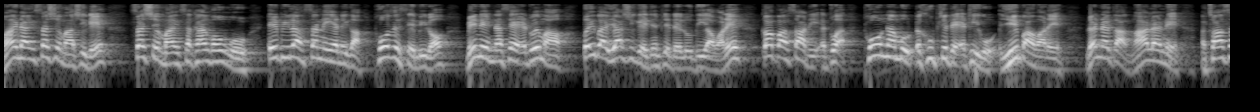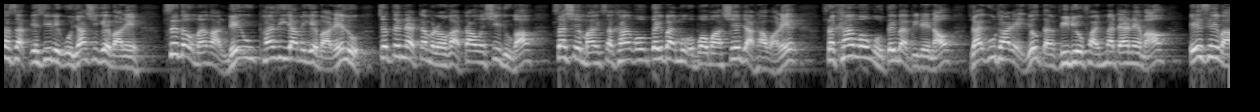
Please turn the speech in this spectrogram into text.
မိုင်းတိုင်း၁၈မှာရှိတဲ့၁၈မိုင်းစခန်းကုန်းကို AP လ12ရက်နေ့ကထိုးစစ်ဆင်ပြီးတော့မိနစ်20အတွင်းမှာတိတ်ပတ်ရရှိခဲ့ခြင်းဖြစ်တယ်လို့သိရပါတယ်ကပ္ပစတွေအတွက်ထိုးနှက်မှုတစ်ခုဖြစ်တဲ့အထီကိုအရေးပါပါတယ်လက်နက်က9လက်နဲ့အခြားဆက်ဆက်ပစ္စည်းတွေကိုရရှိခဲ့ပါတယ်စစ်တုံးပန်းက၄ဦးဖမ်းဆီးရမိခဲ့ပါတယ်လို့စစ်တပ်နဲ့တပ်မတော်ကတာဝန်ရှိသူက18မိုင်းစခန်းကုန်းသိမ်းပိုက်မှုအပေါ်မှာရှင်းပြထားပါတယ်စခန်းကုန်းကိုသိမ်းပိုက်ပြီးတဲ့နောက်ရိုက်ကူးထားတဲ့ရုပ်သံဗီဒီယိုဖိုင်မှတ်တမ်းထဲမှာအေးဆေးပါ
